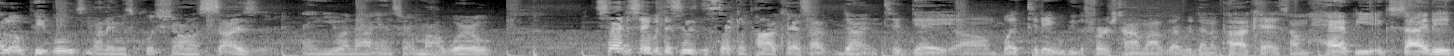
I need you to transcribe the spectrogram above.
Hello, peoples. My name is Quashawn Sizer, and you are now entering my world. Sad to say, but this is the second podcast I've done today. Um, but today will be the first time I've ever done a podcast. I'm happy, excited,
